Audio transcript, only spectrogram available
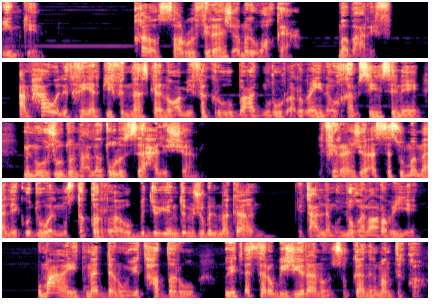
يمكن. خلص صاروا الفرنج أمر واقع. ما بعرف. عم حاول اتخيل كيف الناس كانوا عم يفكروا بعد مرور 40 أو 50 سنة من وجودهم على طول الساحل الشامي. الفرنجة أسسوا ممالك ودول مستقرة وبدوا يندمجوا بالمكان يتعلموا اللغة العربية ومعها يتمدنوا ويتحضروا ويتأثروا بجيرانهم سكان المنطقة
